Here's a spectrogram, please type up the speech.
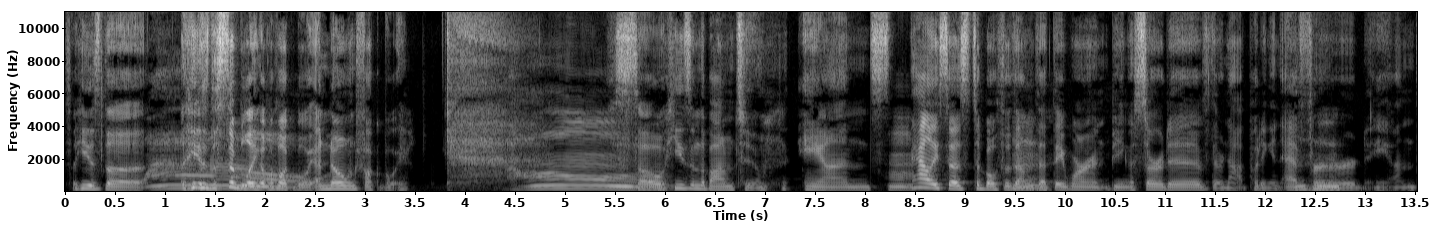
So he is the he is the sibling of a fuckboy, a wow. known fuckboy. Oh. So he's in the bottom two. And Hmm. Hallie says to both of them Hmm. that they weren't being assertive, they're not putting in Mhm. effort, and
